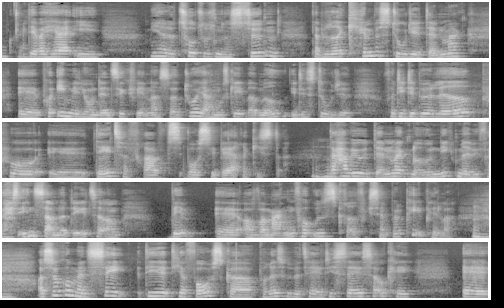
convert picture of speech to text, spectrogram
Okay. Det var her i mere 2017, der blev lavet et kæmpe studie i Danmark øh, på en million danske kvinder, så du og jeg har måske været med i det studie, fordi det blev lavet på øh, data fra vores CBR-register. Mm-hmm. Der har vi jo i Danmark noget unikt med, at vi faktisk indsamler data om, hvem øh, og hvor mange får udskrevet for eksempel p-piller. Mm-hmm. Og så kunne man se, de, de her forskere på Rigshospitalet, de sagde så, okay, øh,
